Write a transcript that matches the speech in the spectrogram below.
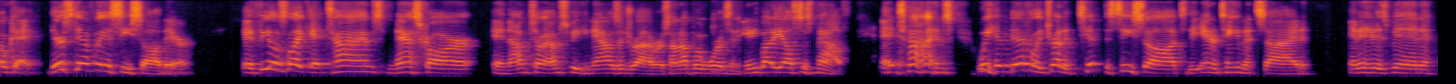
Okay, there's definitely a seesaw there. It feels like at times NASCAR, and I'm t- I'm speaking now as a driver, so I'm not putting words in anybody else's mouth. At times, we have definitely tried to tip the seesaw to the entertainment side, and it has been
